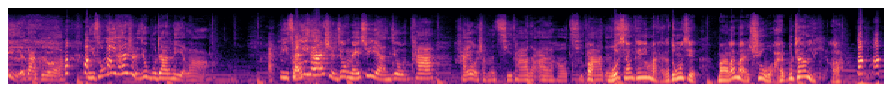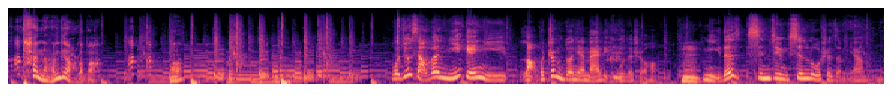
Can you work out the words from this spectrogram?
理啊，大哥！你从一开始就不占理了。你从一开始就没去研究他还有什么其他的爱好、其他的。不我想给你。买个东西，买来买去我还不占理了，太难点儿了吧？啊，我就想问你，给你老婆这么多年买礼物的时候，嗯，你的心境心路是怎么样的呢？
